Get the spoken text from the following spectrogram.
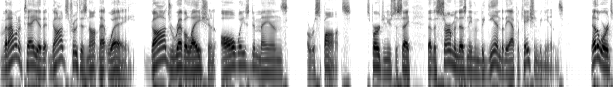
But I want to tell you that God's truth is not that way. God's revelation always demands a response. Spurgeon used to say that the sermon doesn't even begin till the application begins. In other words,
